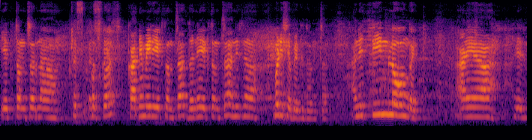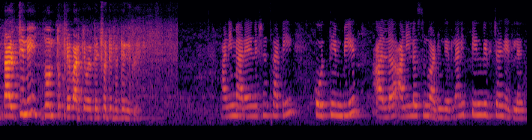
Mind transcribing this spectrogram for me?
एक चमचा न- खसखस. खसखस कांदे मिरी एक चमचा धने एक चमचा आणि अ, बडीशेप एक चमचा. आणि तीन लवंग आहेत. आणि अ, हे दालचिनी दोन तुकडे बारके बारके छोटे छोटे घेतले. आणि मॅरिनेशनसाठी कोथिंबीर आलं आणि लसूण वाटून घेतलं आणि तीन मिरच्या घेतल्या आहेत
